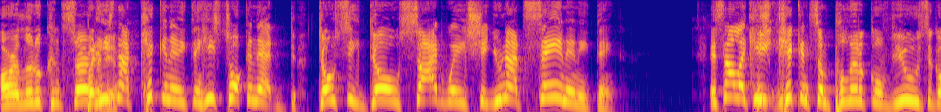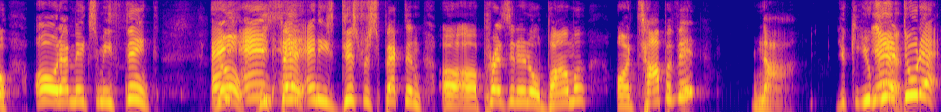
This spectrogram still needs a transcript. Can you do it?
are a little conservative. But he's not kicking anything. He's talking that do-si do sideways shit. You're not saying anything. It's not like he's He- he- kicking some political views to go, oh, that makes me think. And, No, he and, said- and, and he's disrespecting uh, uh, President Obama on top of it? Nah. You, you Yeah. can't do that.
